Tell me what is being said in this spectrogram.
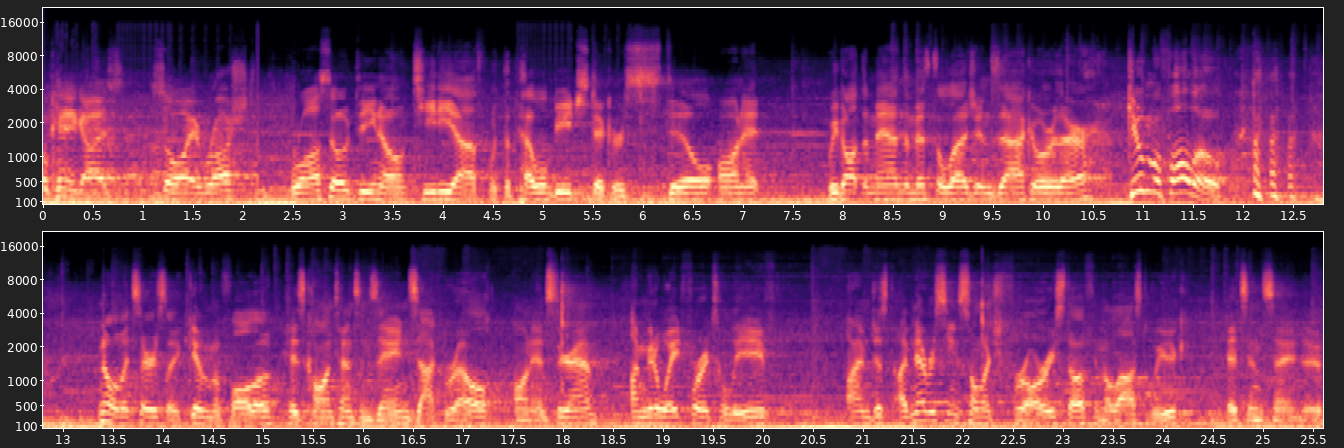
Okay, guys. So I rushed Rosso Dino TDF with the Pebble Beach stickers still on it. We got the man, the myth, the legend, Zach over there. Give him a follow. no, but seriously, give him a follow. His content's insane. Zach Brehl on Instagram. I'm gonna wait for it to leave. I'm just, I've never seen so much Ferrari stuff in the last week. It's insane, dude.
